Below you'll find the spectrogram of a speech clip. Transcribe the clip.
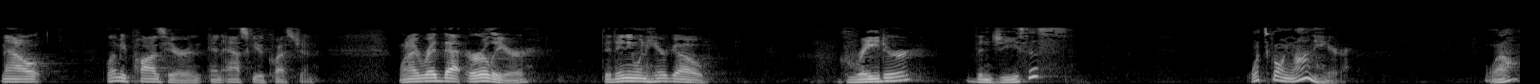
Now, let me pause here and, and ask you a question. When I read that earlier, Did anyone here go, greater than Jesus? What's going on here? Well,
